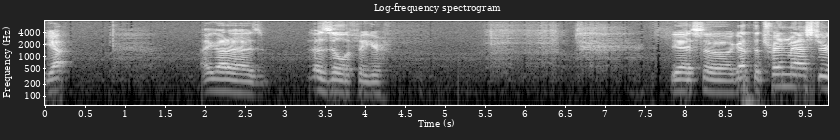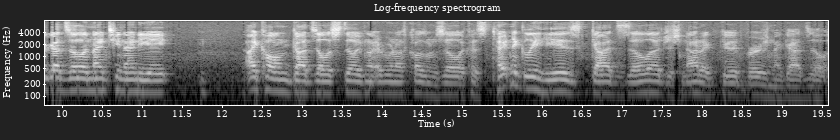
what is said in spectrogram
Yep. I got a, a Zilla figure. Yeah, so I got the Trendmaster Godzilla 1998. I call him Godzilla still, even though everyone else calls him Zilla, because technically he is Godzilla, just not a good version of Godzilla.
